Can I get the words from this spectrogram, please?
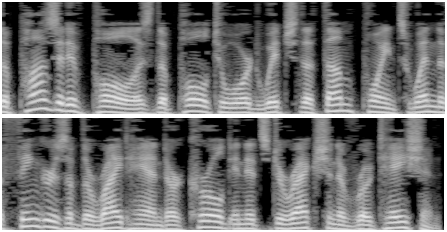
The positive pole is the pole toward which the thumb points when the fingers of the right hand are curled in its direction of rotation.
